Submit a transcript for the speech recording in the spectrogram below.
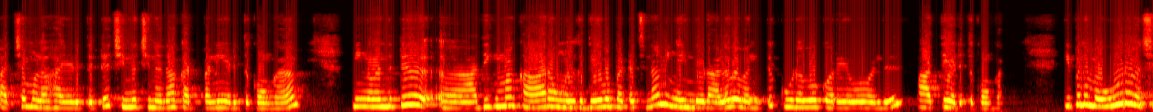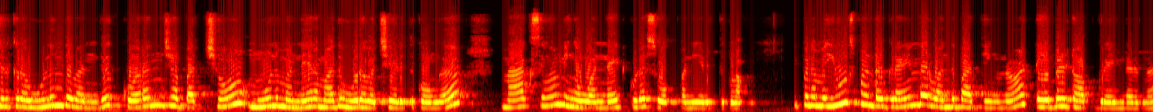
பச்சை மிளகாய் எடுத்துட்டு சின்ன சின்னதா கட் பண்ணி எடுத்துக்கோங்க. நீங்க வந்துட்டு அஹ், அதிகமா காரம் உங்களுக்கு தேவைப்பட்டுச்சுன்னா நீங்க இதோட அளவை வந்துட்டு கூடவோ குறையவோ வந்து பார்த்து எடுத்துக்கோங்க. இப்ப நம்ம ஊற வச்சிருக்கிற உளுந்து வந்து குறைஞ்சபட்சம் மூணு மணி நேரமாவது ஊற வச்சு எடுத்துக்கோங்க. மேக்சிமம் நீங்க ஒன் நைட் கூட சோக் பண்ணி எடுத்துக்கலாம். இப்ப நம்ம யூஸ் பண்ற கிரைண்டர் வந்து பாத்தீங்கன்னா டேபிள் டாப் கிரைண்டருங்க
